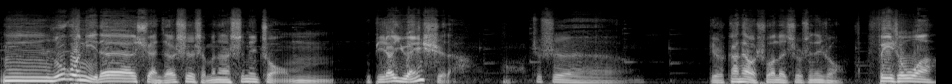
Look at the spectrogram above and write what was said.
嗯，如果你的选择是什么呢？是那种比较原始的，就是，比如刚才我说的，就是那种非洲啊，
